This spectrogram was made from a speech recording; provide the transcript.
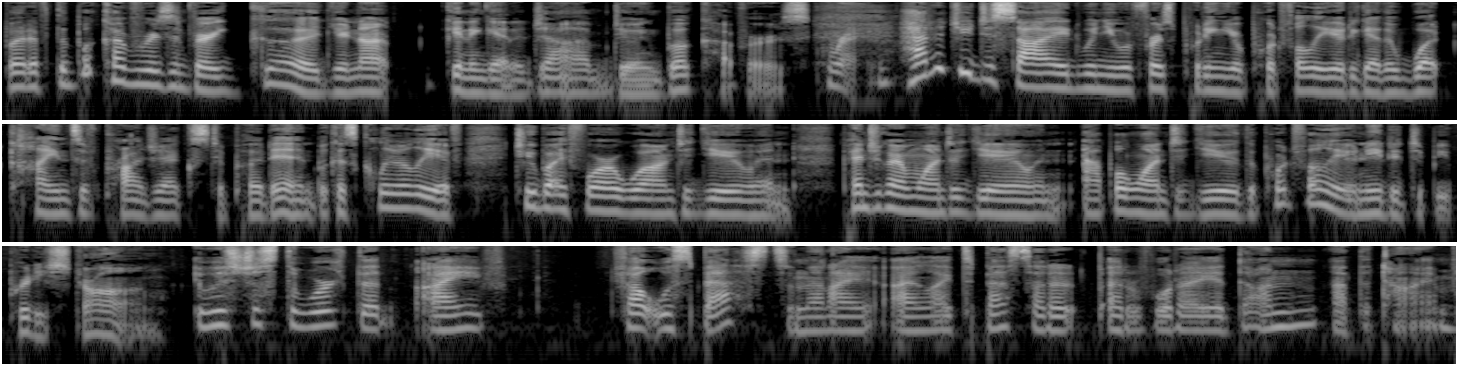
But if the book cover isn't very good, you're not going to get a job doing book covers. Right. How did you decide when you were first putting your portfolio together what kinds of projects to put in? Because clearly, if 2x4 wanted you and Pentagram wanted you and Apple wanted you, the portfolio needed to be pretty strong. It was just the work that I felt was best and that I, I liked best out of, out of what I had done at the time.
